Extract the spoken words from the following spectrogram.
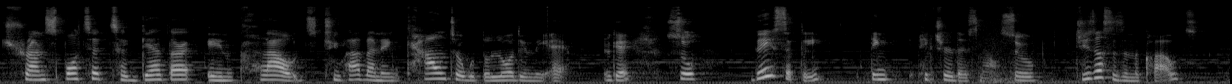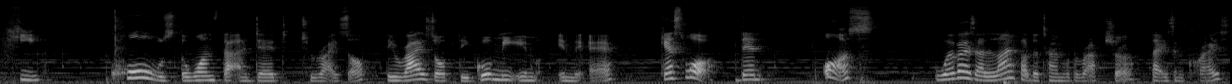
transported together in clouds to have an encounter with the Lord in the air. Okay, so basically, think picture this now. So Jesus is in the clouds, he calls the ones that are dead to rise up. They rise up, they go meet him in the air. Guess what? Then us whoever is alive at the time of the rapture that is in Christ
